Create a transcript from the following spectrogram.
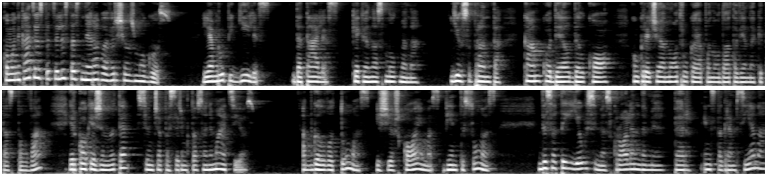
Komunikacijos specialistas nėra paviršiaus žmogus. Jam rūpi gilis, detalės, kiekviena smulkmena. Jis supranta, kam, kodėl, dėl ko konkrečioje nuotraukoje panaudota viena kita spalva ir kokią žinutę siunčia pasirinktos animacijos. Apgalvotumas, išieškojimas, vientisumas - visą tai jausime skrolindami per Instagram sieną,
